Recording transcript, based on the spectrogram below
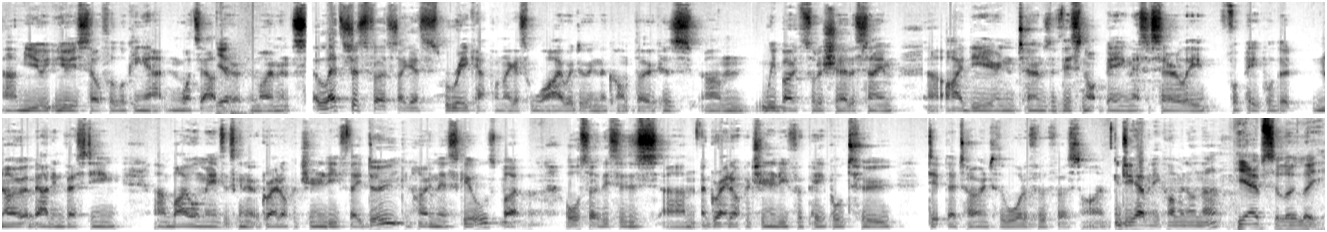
um, you, you yourself are looking at and what's out Yeah. there at the moment. So let's just first, I guess, recap on, I guess, why we're doing the comp though, because um, we both sort of share the same uh, idea in terms of this not being necessarily for people that know about investing. Um, by all means, it's going to be a great opportunity if they do. You can hone their skills, but also this is um, a great opportunity for people to dip their toe into the water for the first time. Do you have any comment on that? yeah, absolutely.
